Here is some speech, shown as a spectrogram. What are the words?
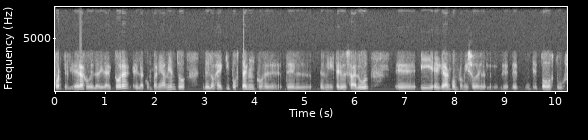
fuerte liderazgo de la directora, el acompañamiento de los equipos técnicos del, Ministerio de Salud eh, y el gran compromiso de, todos tus,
